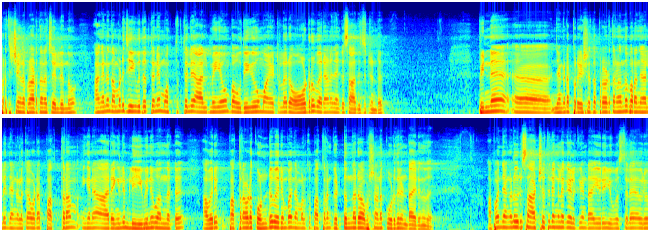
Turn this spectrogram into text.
പ്രത്യക്ഷ പ്രാർത്ഥന ചൊല്ലുന്നു. അങ്ങനെ നമ്മുടെ ജീവിതത്തിനെ മൊത്തത്തിൽ ആത്മീയവും ഭൗതികവുമായിട്ടുള്ള ഒരു ഓർഡർ വരാൻ ഞങ്ങൾക്ക് സാധിച്ചിട്ടുണ്ട്. പിന്നെ ഞങ്ങളുടെ പ്രേക്ഷിത പ്രവർത്തനം എന്ന് പറഞ്ഞാൽ ഞങ്ങൾക്ക് അവിടെ പത്രം ഇങ്ങനെ ആരെങ്കിലും ലീവിന് വന്നിട്ട് അവർ പത്രം അവിടെ കൊണ്ടുവരുമ്പോൾ നമ്മൾക്ക് പത്രം കിട്ടുന്ന ഒരു ഓപ്ഷനാണ് കൂടുതൽ ഉണ്ടായിരുന്നത് അപ്പോൾ ഞങ്ങൾ ഒരു സാക്ഷ്യത്തിൽ ഞങ്ങൾ കേൾക്കുകയുണ്ടായി. ഒരു യു എസിലെ ഒരു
